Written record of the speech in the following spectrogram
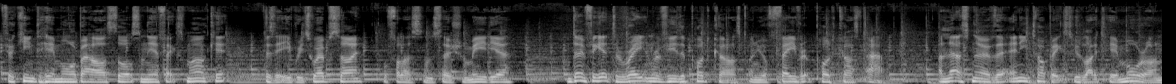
If you're keen to hear more about our thoughts on the FX market, visit Ebury's website or follow us on social media. And don't forget to rate and review the podcast on your favourite podcast app. And let us know if there are any topics you'd like to hear more on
